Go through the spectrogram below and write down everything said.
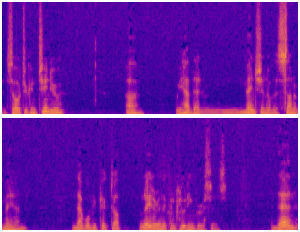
And so to continue, uh, we have that mention of the Son of Man, and that will be picked up later in the concluding verses. And then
